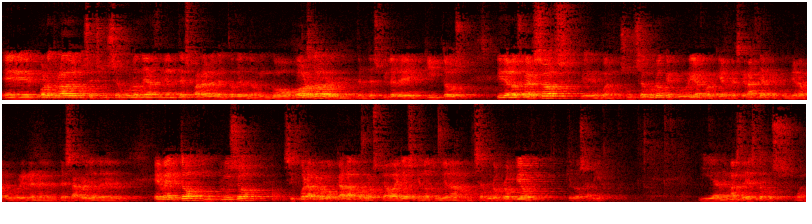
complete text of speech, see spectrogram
Eh, por otro lado, hemos hecho un seguro de accidentes para el evento del Domingo Gordo, el, del desfile de quintos y de los versos, que, bueno, pues un seguro que cubría cualquier desgracia que pudiera ocurrir en el desarrollo del evento, incluso si fuera provocada por los caballos que no tuvieran seguro propio, que lo sabía. Y además de esto, pues bueno,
